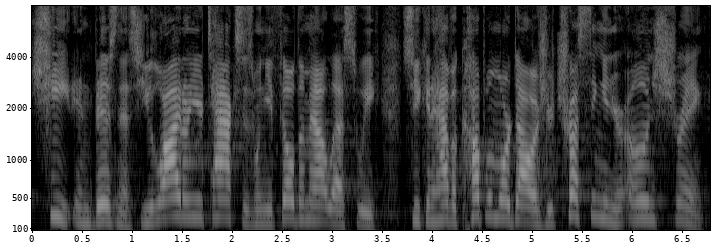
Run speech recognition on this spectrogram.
cheat in business. You lied on your taxes when you filled them out last week so you can have a couple more dollars. You're trusting in your own strength.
